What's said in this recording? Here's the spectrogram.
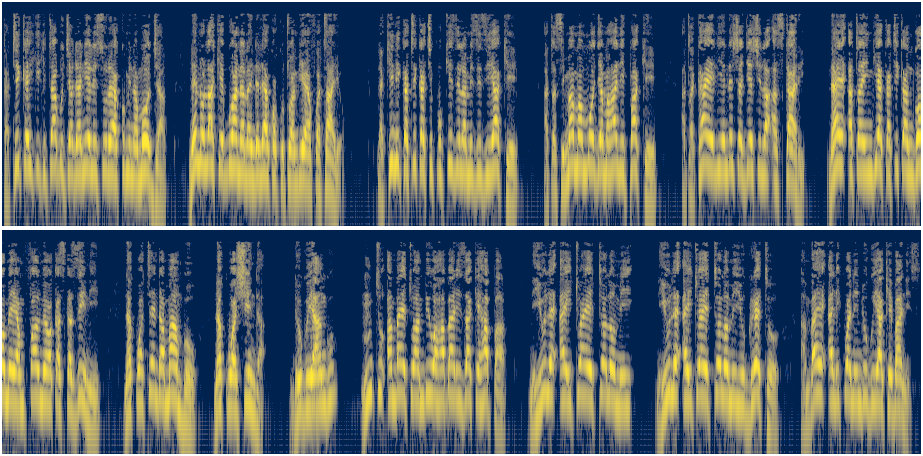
katika hiki kitabu cha danieli sura ya 11 neno lake bwana laendelea kwa kutwambia yafuatayo. Lakini katika chipukizi la mizizi yake atasimama mmoja mahali pake atakayeliendesha jeshi la askari. Naye ataingia katika ngome ya mfalme wa kaskazini na kuwatenda mambo na kuwashinda. Ndugu yangu mtu ambaye twaambiwa habari zake hapa ni yule aitwaye tolomi ni yule aitwaye tolomi yugreto ambaye alikuwa ni ndugu yake banis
